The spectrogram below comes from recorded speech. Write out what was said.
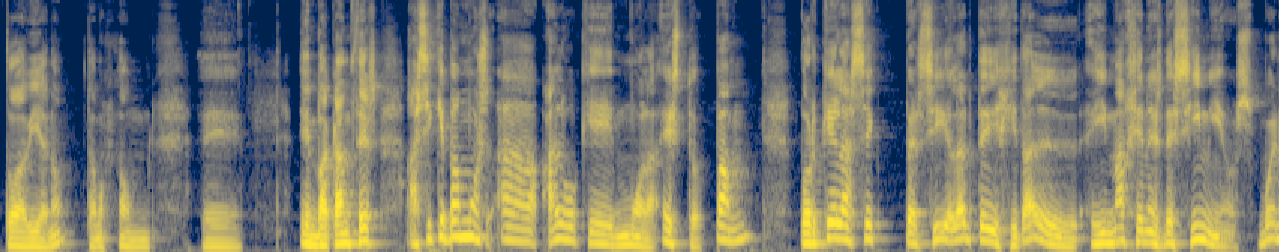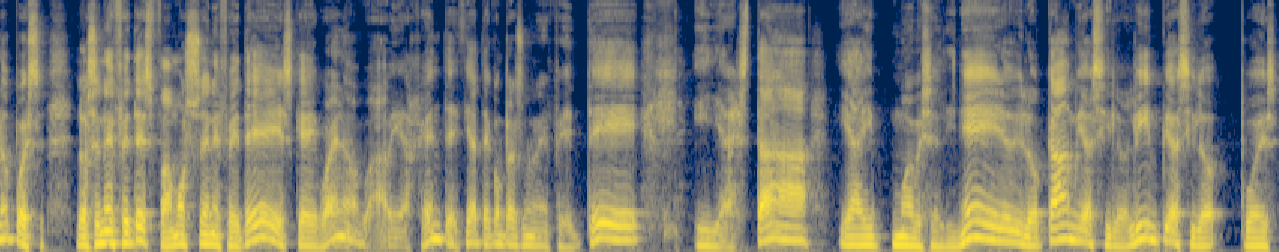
todavía no. Estamos aún eh, en vacances. Así que vamos a algo que mola. Esto, pam. ¿Por qué la SEC persigue el arte digital e imágenes de simios? Bueno, pues los NFTs, famosos NFTs, que bueno, había gente, decía, te compras un NFT y ya está, y ahí mueves el dinero y lo cambias y lo limpias y lo... Pues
